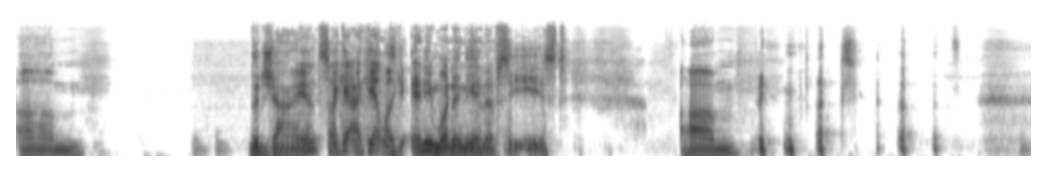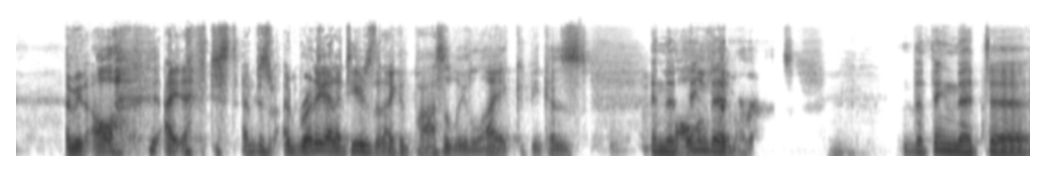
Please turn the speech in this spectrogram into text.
Um, the Giants. I can't, I can't like anyone in the NFC East. Um, I mean, all I I just I'm just I'm running out of teams that I could possibly like because and the all thing of that them hurt. the thing that uh,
